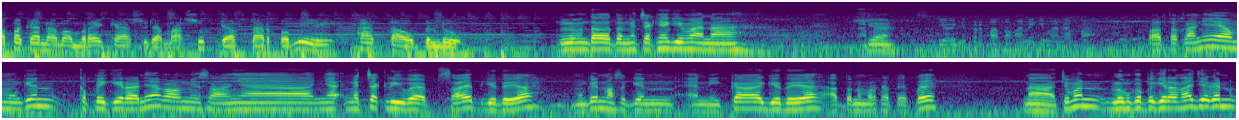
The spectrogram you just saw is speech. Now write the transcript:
apakah nama mereka sudah masuk daftar pemilih atau belum. Belum tahu tuh ngeceknya gimana. Gimana? Sejauh ini perpatokannya gimana, Pak? Patokannya ya mungkin kepikirannya kalau misalnya ngecek di website gitu ya, mungkin masukin NIK gitu ya atau nomor KTP. Nah, cuman belum kepikiran aja kan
